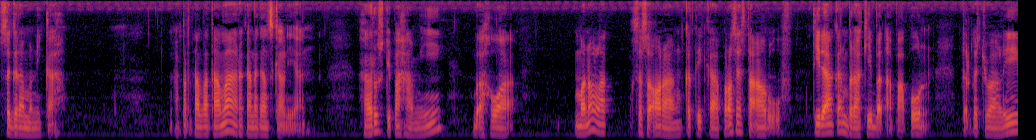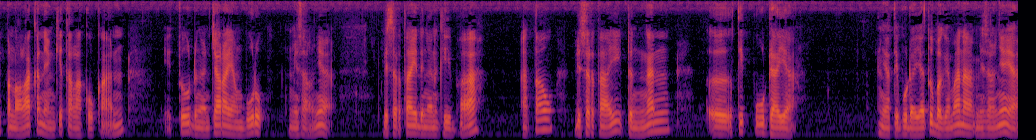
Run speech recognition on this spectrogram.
segera menikah. Nah, pertama-tama rekan-rekan sekalian, harus dipahami bahwa menolak seseorang ketika proses ta'aruf tidak akan berakibat apa pun terkecuali penolakan yang kita lakukan itu dengan cara yang buruk. Misalnya disertai dengan ghibah atau disertai dengan e, tipu daya. Ya tipu daya itu bagaimana? Misalnya ya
